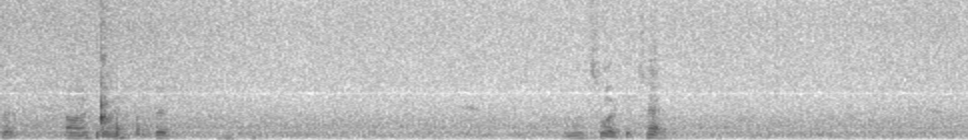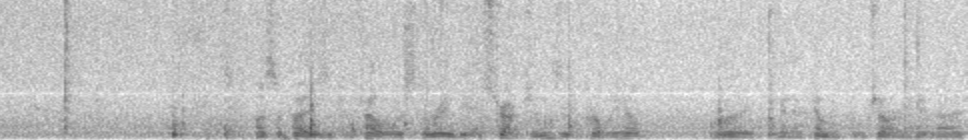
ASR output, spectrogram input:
that, oh, okay, that looks like a tap. I suppose if a fellow was to read the instructions, it'd probably help. Although, you know, coming from China, who knows?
